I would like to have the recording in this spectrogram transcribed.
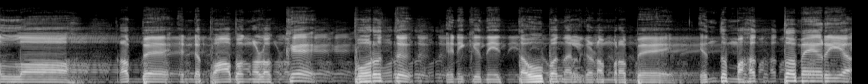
അല്ലാഹ് റബ്ബേ എന്റെ പാപങ്ങളൊക്കെ പുറത്ത് എനിക്ക് നീ തൗപ നൽകണം റബ്ബേ. എന്ത് മഹത്വമേറിയ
